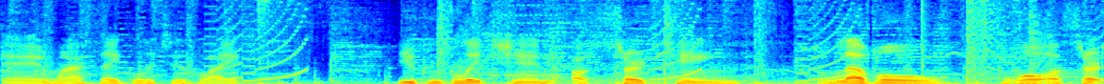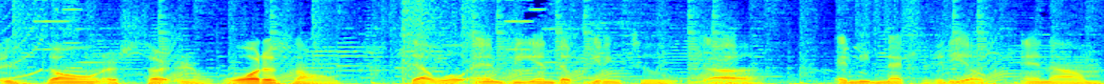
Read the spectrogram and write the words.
And when I say glitches, like, you can glitch in a certain level, or a certain zone, or certain water zone that will and be end up getting to uh, in the next video. And um,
